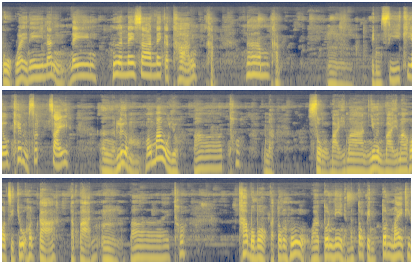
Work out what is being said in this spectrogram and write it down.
ปลูกไว้ในนั่นในเฮือนในซานในกระถางครับ งามครับอืมเป็นสีเขียวเข้มสดใสเออเลื่อมเมาเมาอยู่ปาทกนะส่งใบมายื่นใบมาฮอดสิจุฮอดตาตะปาน อืมปาทก ถ้าบอบอกก็ต้องหู้ว่าต้นนี้เนี่ยมันต้องเป็นต้นไม้ที่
